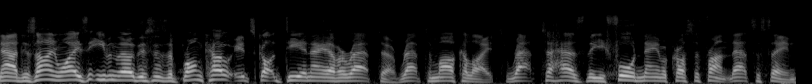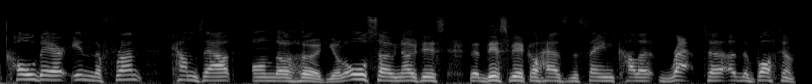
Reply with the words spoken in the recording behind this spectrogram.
Now, design-wise, even though this is a Bronco, it's got DNA of a Raptor. Raptor marker lights. Raptor has the Ford name across the front. That's the same. Cold air in the front comes out on the hood. You'll also notice that this vehicle has the same color Raptor at the bottom.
